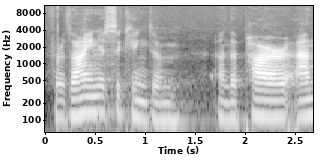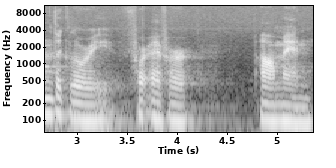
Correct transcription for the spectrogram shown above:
For thine is the kingdom, and the power, and the glory, forever. Amen.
